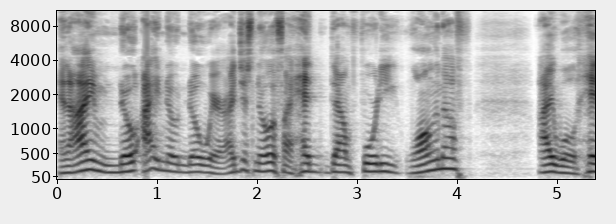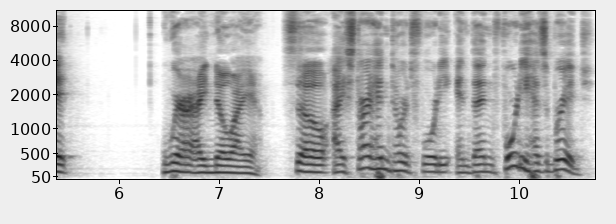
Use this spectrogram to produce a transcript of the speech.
and I'm no, I know nowhere. I just know if I head down 40 long enough, I will hit where I know I am. So I start heading towards 40, and then 40 has a bridge.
